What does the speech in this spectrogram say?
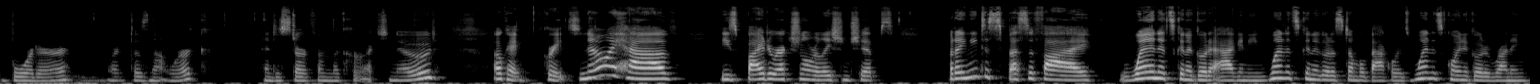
border, or it does not work and to start from the correct node. Okay, great. So now I have these bidirectional relationships, but I need to specify when it's going to go to agony, when it's going to go to stumble backwards, when it's going to go to running.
